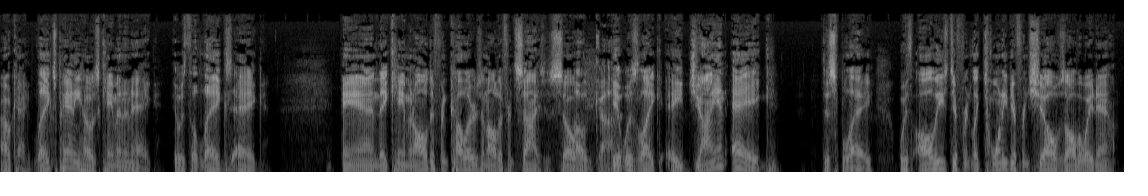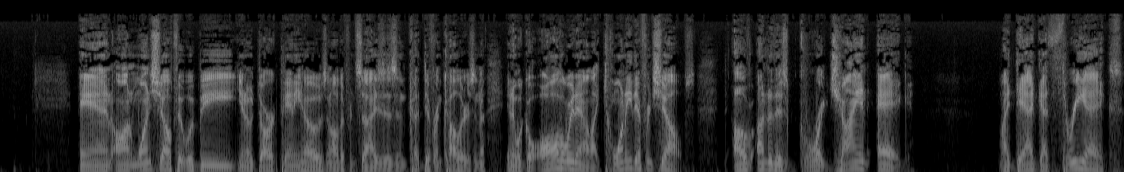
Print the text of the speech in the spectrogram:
Okay, legs pantyhose came in an egg. It was the legs egg and they came in all different colors and all different sizes. So oh, God. it was like a giant egg display with all these different, like 20 different shelves all the way down. And on one shelf, it would be, you know, dark pantyhose and all different sizes and cut different colors. And, and it would go all the way down, like 20 different shelves over, under this great, giant egg. My dad got three eggs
